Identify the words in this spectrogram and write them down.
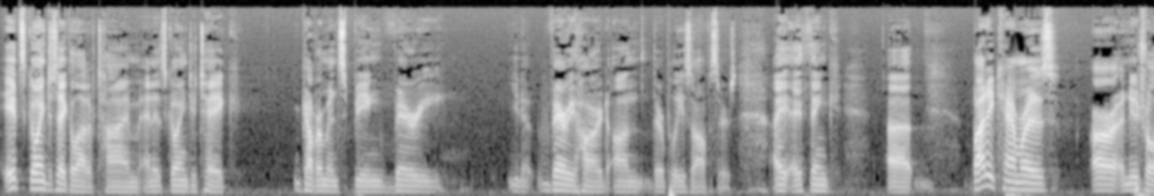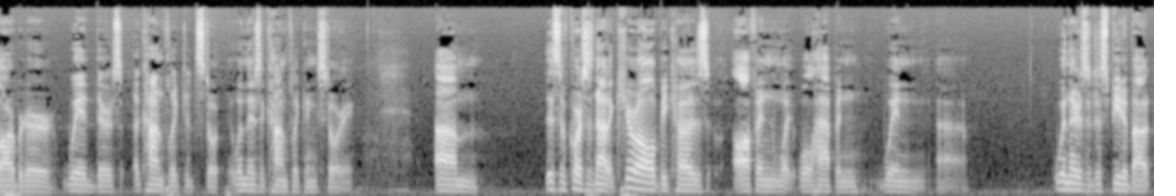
It's going to take a lot of time, and it's going to take governments being very you know very hard on their police officers. I, I think uh, body cameras are a neutral arbiter when there's a conflicted story. When there's a conflicting story. Um, this, of course, is not a cure-all because often what will happen when uh, when there's a dispute about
